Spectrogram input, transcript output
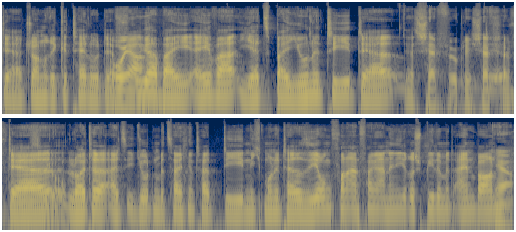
der John Riccatello, der Oh ja. früher bei EA war, jetzt bei Unity, der, Der ist Chef, wirklich, Chef, Chef. der CEO. Leute als Idioten bezeichnet hat, die nicht Monetarisierung von Anfang an in ihre Spiele mit einbauen Ja.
